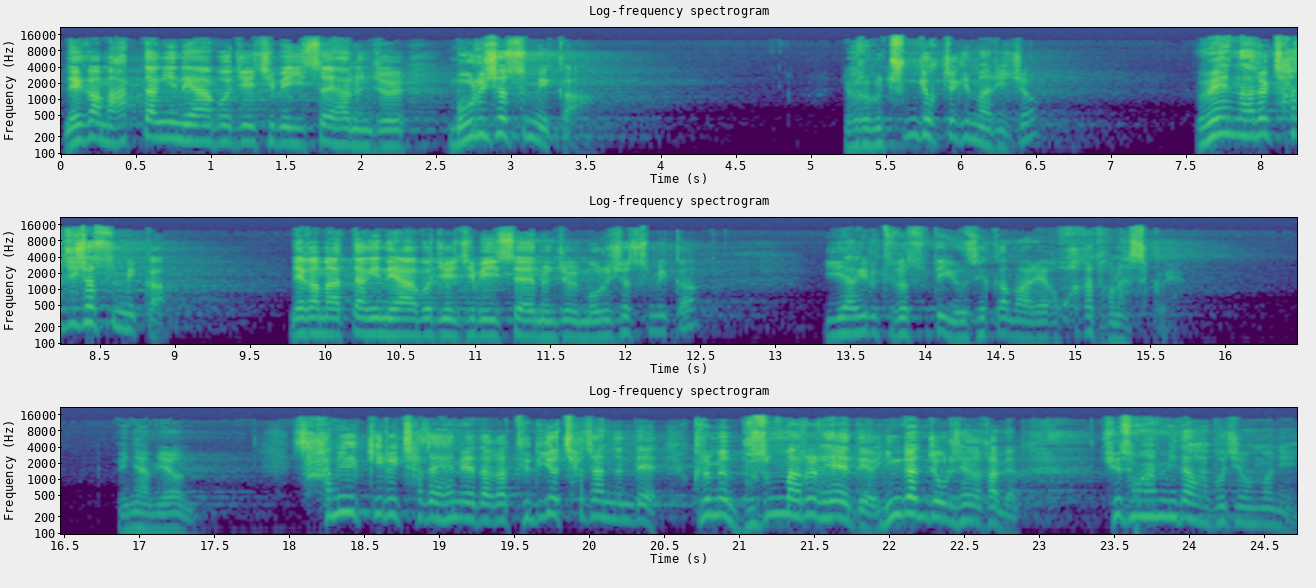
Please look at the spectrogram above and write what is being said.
내가 마땅히 내 아버지의 집에 있어야 하는 줄 모르셨습니까? 여러분 충격적인 말이죠. 왜 나를 찾으셨습니까? 내가 마땅히 내 아버지의 집에 있어야 하는 줄 모르셨습니까? 이야기를 들었을 때 요셉과 마리아가 화가 더 났을 거예요. 왜냐하면 3일 길을 찾아 헤매다가 드디어 찾았는데 그러면 무슨 말을 해야 돼요? 인간적으로 생각하면 죄송합니다 아버지 어머니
